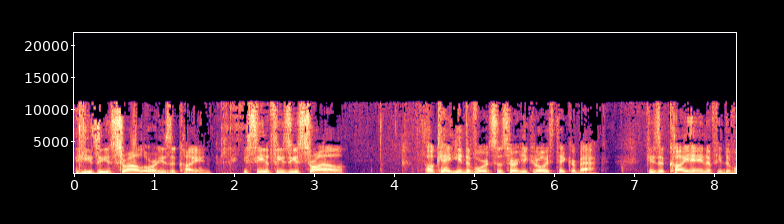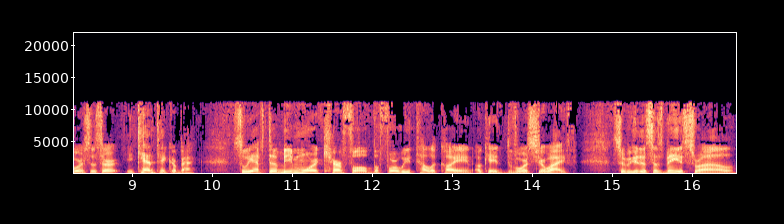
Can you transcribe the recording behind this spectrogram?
he's a Yisrael or he's a Kayin. You see, if he's a Yisrael, okay, he divorces her, he could always take her back. If he's a Kayin, if he divorces her, he can't take her back. So we have to be more careful before we tell a Kayin, okay, divorce your wife. So Yehuda says, be Yisrael,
